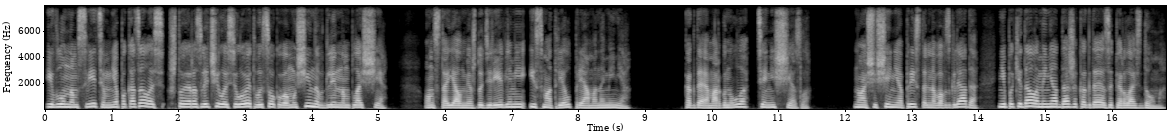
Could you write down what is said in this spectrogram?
И в лунном свете мне показалось, что я различила силуэт высокого мужчины в длинном плаще. Он стоял между деревьями и смотрел прямо на меня. Когда я моргнула, тень исчезла. Но ощущение пристального взгляда не покидало меня даже когда я заперлась дома.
